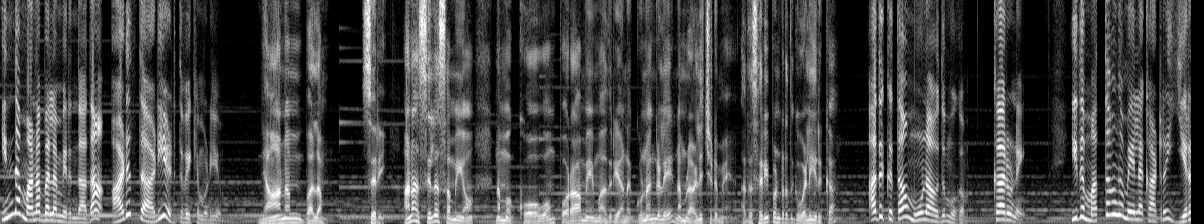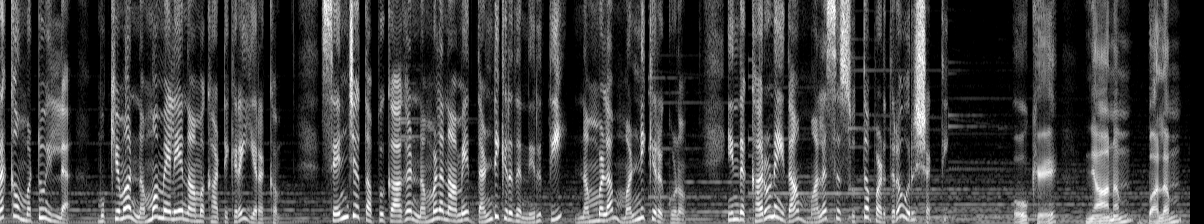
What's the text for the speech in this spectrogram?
இந்த மனபலம் இருந்தாதான் அடுத்த அடி எடுத்து வைக்க முடியும். ஞானம் பலம். சரி ஆனா சில சமயம் நம்ம கோவம் பொறாமை மாதிரியான குணங்களே நம்மள அழிச்சிடுமே. அதை சரி பண்றதுக்கு வழி இருக்கா? அதுக்கு தான் மூணாவது முகம் கருணை. இது மத்தவங்க மேல காட்டுற இரக்கம் மட்டும் இல்ல முக்கியமா நம்ம மேலேயே நாம காட்டிக்கிற இரக்கம். செஞ்ச தப்புக்காக நம்மள நாமே தண்டிக்கிறத நிறுத்தி நம்மள மன்னிக்கிற குணம். இந்த கருணை தான் மனசை சுத்தப்படுத்துற ஒரு சக்தி. ஓகே ஞானம் பலம்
